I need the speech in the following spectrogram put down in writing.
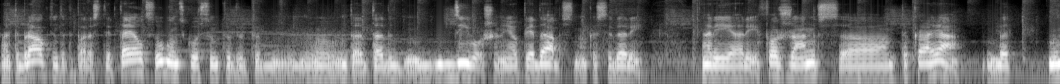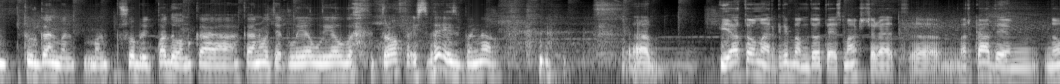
lai tu brauktu, un tad parasti ir telts, ugunskurs un tur, tur un tā, tāda dzīvošana jau pie dabas, nu, kas ir arī, arī, arī foršs žanrs. Tā kā, jā, bet, nu, tur gan man, man šobrīd padomu, kā, kā noķert lielu, lielu trofejas vēju, bet nav. Ja tomēr gribam doties makšķerēt, eh, ar kādiem, nu,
